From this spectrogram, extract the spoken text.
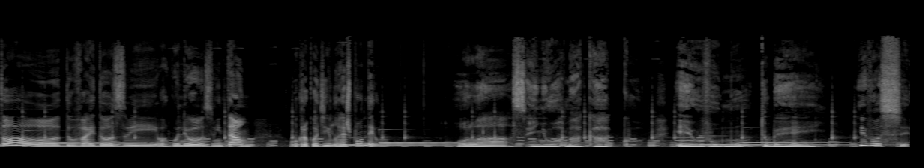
todo vaidoso e orgulhoso. Então, o crocodilo respondeu: Olá, senhor macaco. Eu vou muito bem. E você?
